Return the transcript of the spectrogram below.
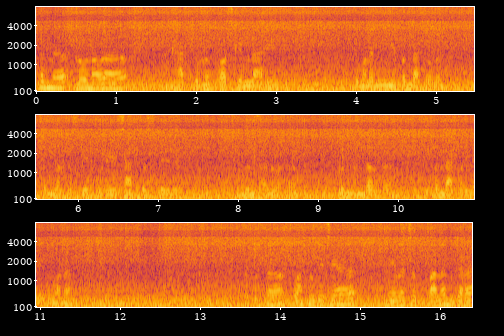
आपण लोणावळा घाट पूर्ण क्रॉस केलेला आहे. तुम्हाला मी हे पण दाखवलं. शंभरचं स्पीड कुठे सातचं स्पीड कुठून चालू होतं. कुठून बंद होतं. हे पण दाखवलेलं आहे तुम्हाला. फक्त वाहतुकीच्या नियमाचं पालन करा.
